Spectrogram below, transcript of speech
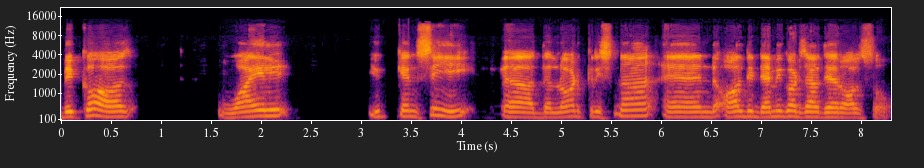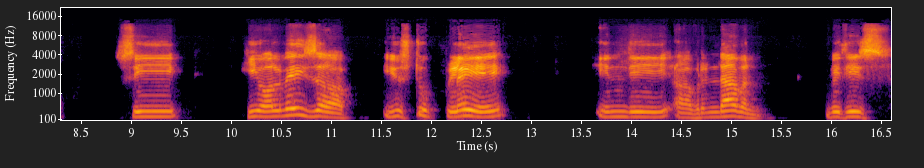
because while you can see uh, the Lord Krishna and all the demigods are there also. See, he always uh, used to play in the uh, Vrindavan with his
